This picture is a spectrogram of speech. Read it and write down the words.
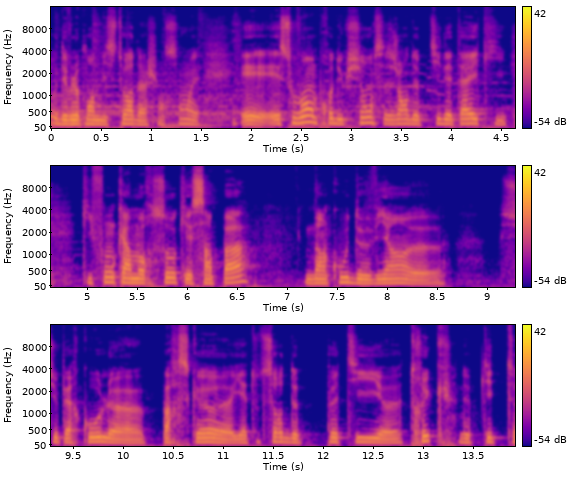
au développement de l'histoire de la chanson. Et, souvent en production, c'est ce genre de petits détails qui, qui font qu'un morceau qui est sympa, d'un coup devient super cool euh, parce que il euh, y a toutes sortes de petits euh, trucs, de petites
